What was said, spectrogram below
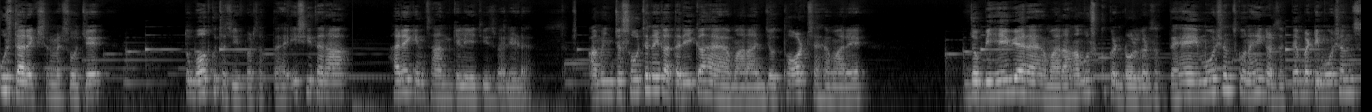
उस डायरेक्शन में सोचे तो बहुत कुछ अचीव कर सकता है। इसी तरह हर एक इंसान के लिए ये चीज़ वैलिड है। आई मीन जो सोचने का तरीका है हमारा, जो थॉट्स है हमारे, जो बिहेवियर है हमारा, हम उसको कंट्रोल कर सकते हैं। इमोशंस को नहीं कर सकते बट इमोशंस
